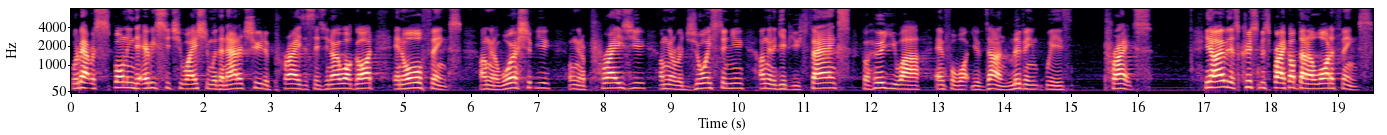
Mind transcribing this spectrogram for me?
What about responding to every situation with an attitude of praise that says, you know what, God, in all things, I'm going to worship you. I'm going to praise you. I'm going to rejoice in you. I'm going to give you thanks for who you are and for what you've done, living with praise. You know, over this Christmas break, I've done a lot of things.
